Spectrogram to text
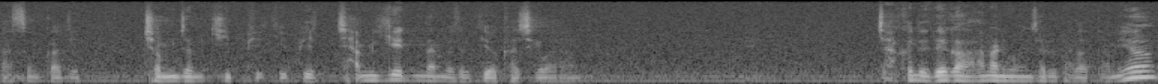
가슴까지 점점 깊이 깊이 잠기게 된다는 것을 기억하시기 바랍니다. 자 근데 내가 하나님의 은사를 받았다면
